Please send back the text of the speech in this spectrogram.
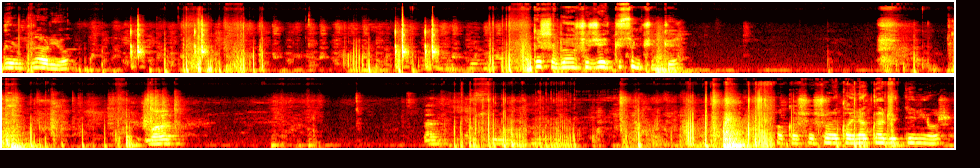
Görüntüler arıyor. Arkadaşlar ben o çocuğa küsüm çünkü. Evet. Ben kusuyorum. Arkadaşlar şu an kaynaklar yükleniyor.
